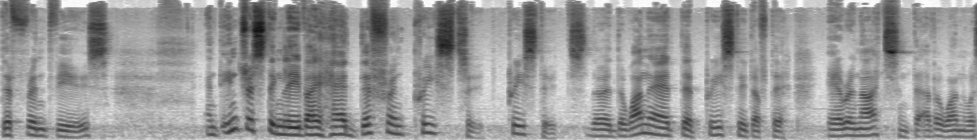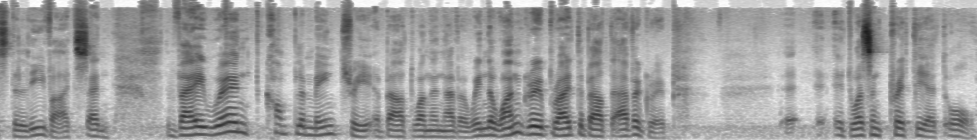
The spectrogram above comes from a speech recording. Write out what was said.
different views and interestingly, they had different priesthood, priesthoods. The, the one had the priesthood of the Aaronites, and the other one was the Levites. And they weren't complementary about one another. When the one group wrote about the other group, it wasn't pretty at all.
